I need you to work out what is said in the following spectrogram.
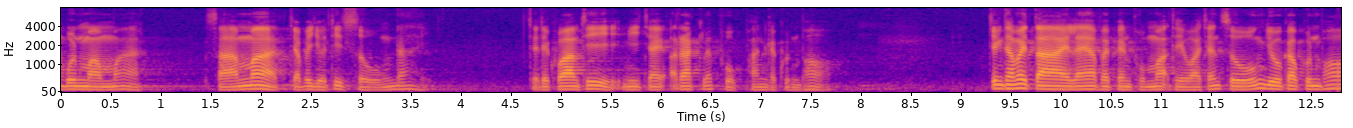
ำบุญมามาก สามารถจะไปอยู่ที่สูงได้ แต่ด้วยความที่มีใจรักและผูกพันกับคุณพ่อ จึงทำให้ตายแล้วไปเป็นภูมิเทวาชั้นสูงอยู่กับคุณพ่อ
